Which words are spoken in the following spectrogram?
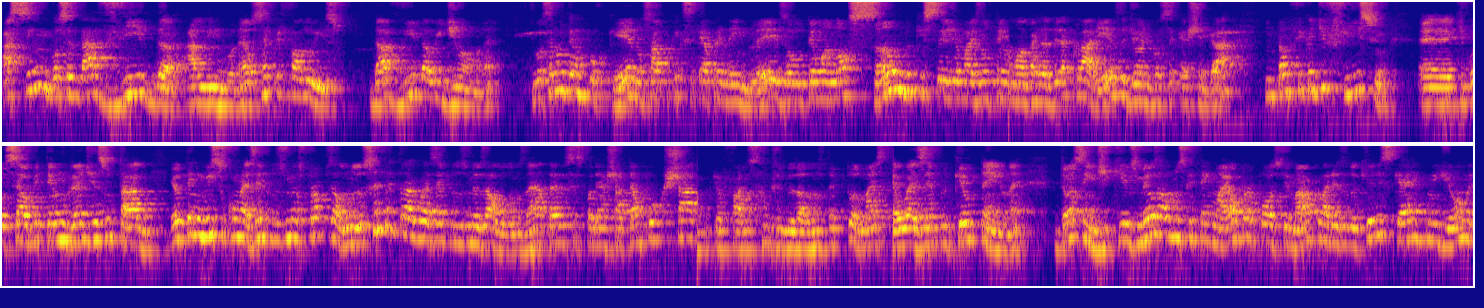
Assim você dá vida à língua, né? Eu sempre falo isso, dá vida ao idioma, né? Se você não tem um porquê, não sabe por que você quer aprender inglês, ou tem uma noção do que seja, mas não tem uma verdadeira clareza de onde você quer chegar, então fica difícil é, que você obtenha um grande resultado. Eu tenho isso como exemplo dos meus próprios alunos. Eu sempre trago o exemplo dos meus alunos, né? Até vocês podem achar até um pouco chato, porque eu falo sobre os meus alunos o tempo todo, mas é o exemplo que eu tenho, né? Então, assim, de que os meus alunos que têm maior propósito e maior clareza do que eles querem com o idioma,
